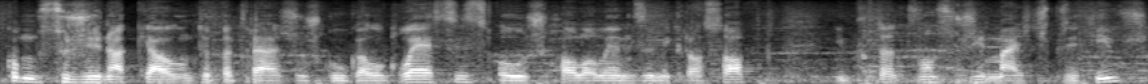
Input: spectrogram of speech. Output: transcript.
Como surgiram aqui há algum tempo atrás os Google Glasses ou os HoloLens da Microsoft e, portanto, vão surgir mais dispositivos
